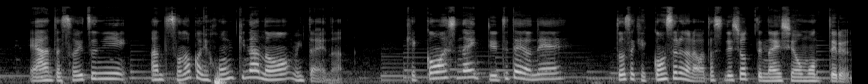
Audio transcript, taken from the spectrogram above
「えあんたそいつにあんたその子に本気なの?」みたいな「結婚はしないって言ってたよね？どうせ結婚するなら私でしょ」って内心思ってるっ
